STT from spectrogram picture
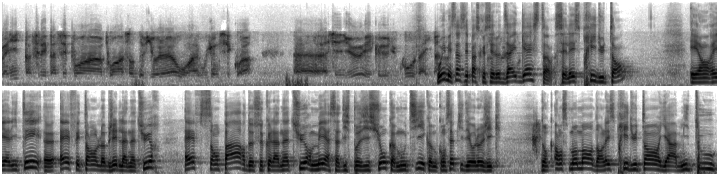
m'a limite fait les passer pour un, pour un sorte de violeur ou, un, ou je ne sais quoi à ses yeux et que du coup, bah, Oui, mais ça c'est parce que c'est le zeitgeist, c'est l'esprit du temps, et en réalité, euh, F étant l'objet de la nature, F s'empare de ce que la nature met à sa disposition comme outil et comme concept idéologique. Donc en ce moment, dans l'esprit du temps, il y a MeToo,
